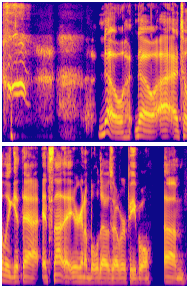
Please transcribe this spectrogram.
no, no, I, I, totally get that. It's not that you're going to bulldoze over people. Um,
